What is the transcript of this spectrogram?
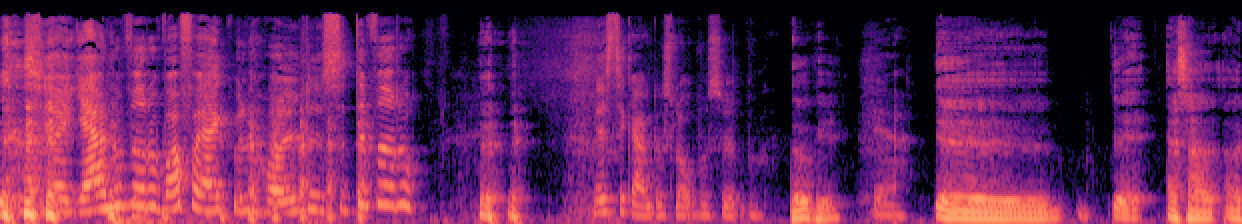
Så siger jeg, ja, nu ved du, hvorfor jeg ikke vil holde det, så det ved du. Næste gang, du slår på sømmet. Okay. Ja. Øh, øh, altså, og,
